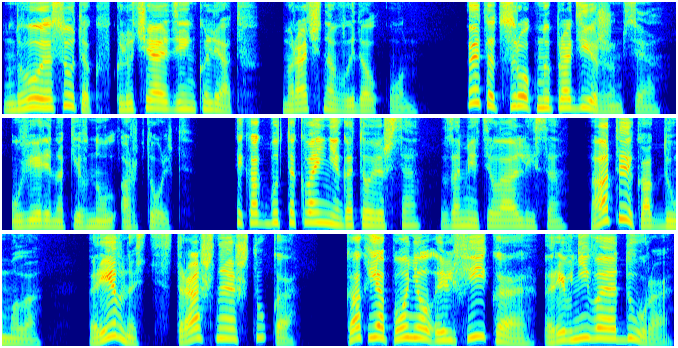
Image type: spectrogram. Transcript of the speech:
Двое суток, включая день клятв, мрачно выдал он. Этот срок мы продержимся, уверенно кивнул Артольд. Ты как будто к войне готовишься, заметила Алиса. А ты как думала? Ревность страшная штука. Как я понял, эльфийка ревнивая дура,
